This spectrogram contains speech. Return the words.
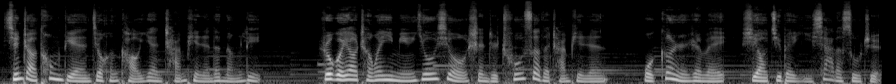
寻找痛点就很考验产品人的能力。如果要成为一名优秀甚至出色的产品人，我个人认为需要具备以下的素质：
